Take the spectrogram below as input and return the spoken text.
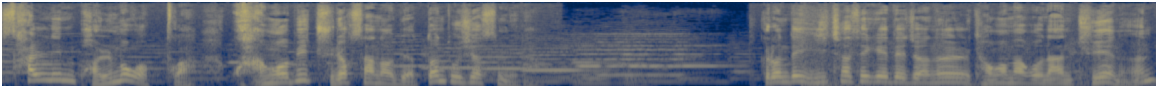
산림 벌목업과 광업이 주력 산업이었던 도시였습니다. 그런데 2차 세계대전을 경험하고 난 뒤에는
